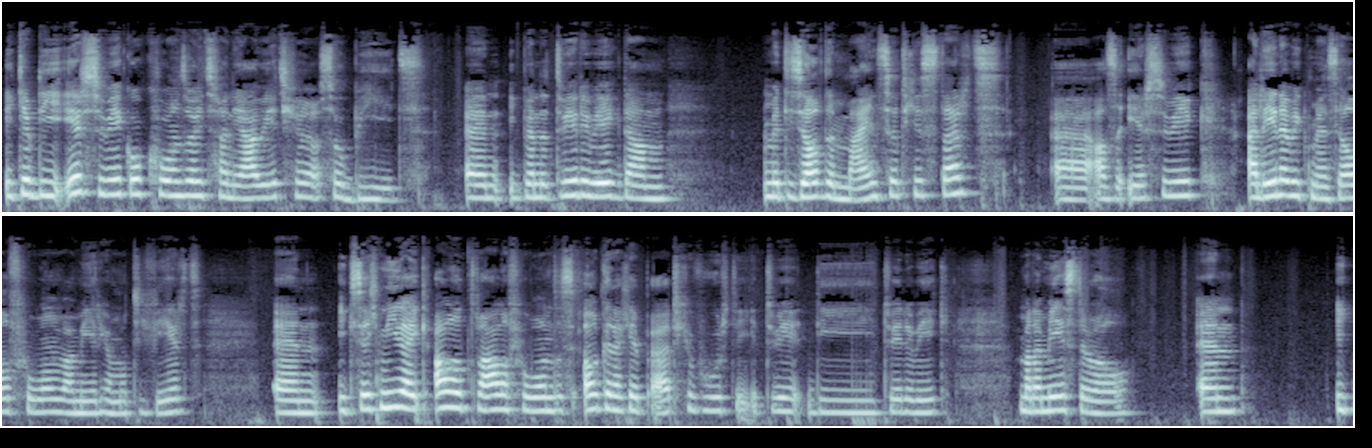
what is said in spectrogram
ik heb die eerste week ook gewoon zoiets van, ja, weet je, zo so be it. En ik ben de tweede week dan met diezelfde mindset gestart uh, als de eerste week. Alleen heb ik mezelf gewoon wat meer gemotiveerd. En ik zeg niet dat ik alle twaalf gewoontes elke dag heb uitgevoerd die, twee, die tweede week. Maar de meeste wel. En ik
